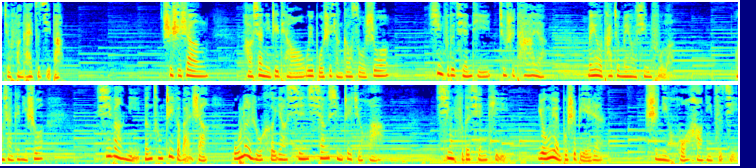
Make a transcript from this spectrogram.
就放开自己吧。事实上，好像你这条微博是想告诉我说。幸福的前提就是他呀，没有他就没有幸福了。我想跟你说，希望你能从这个晚上，无论如何要先相信这句话：幸福的前提，永远不是别人，是你活好你自己。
